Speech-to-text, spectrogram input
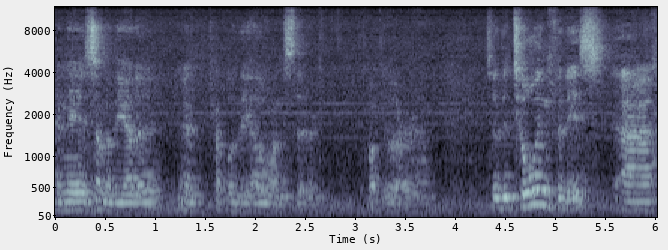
And there's some of the other, a couple of the other ones that are popular around. So the tooling for this, uh,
